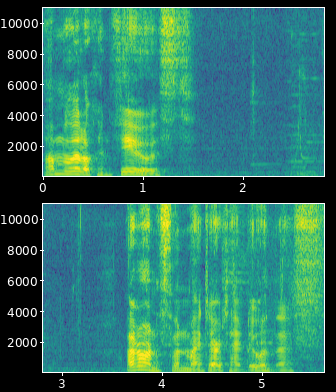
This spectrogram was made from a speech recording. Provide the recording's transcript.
I'm a little confused. I don't want to spend my entire time doing this.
